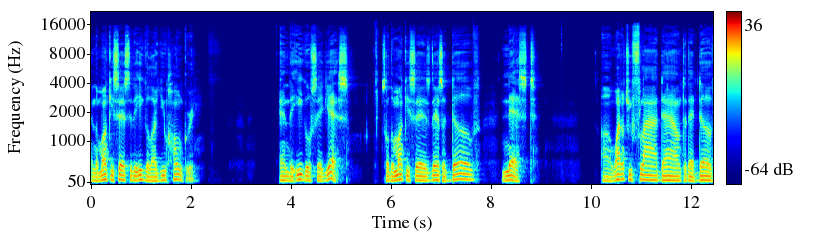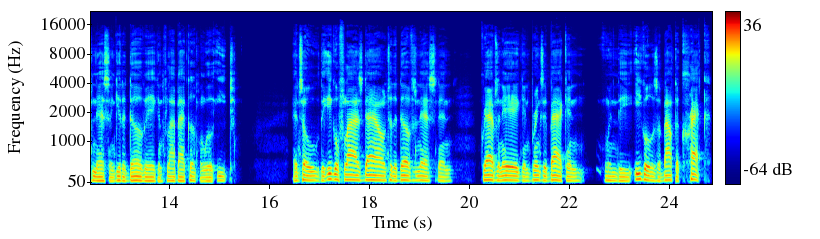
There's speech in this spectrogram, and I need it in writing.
And the monkey says to the eagle, Are you hungry? And the eagle said, Yes. So the monkey says, There's a dove nest. Uh, why don't you fly down to that dove nest and get a dove egg and fly back up and we'll eat? And so the eagle flies down to the dove's nest and grabs an egg and brings it back. And when the eagle is about to crack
